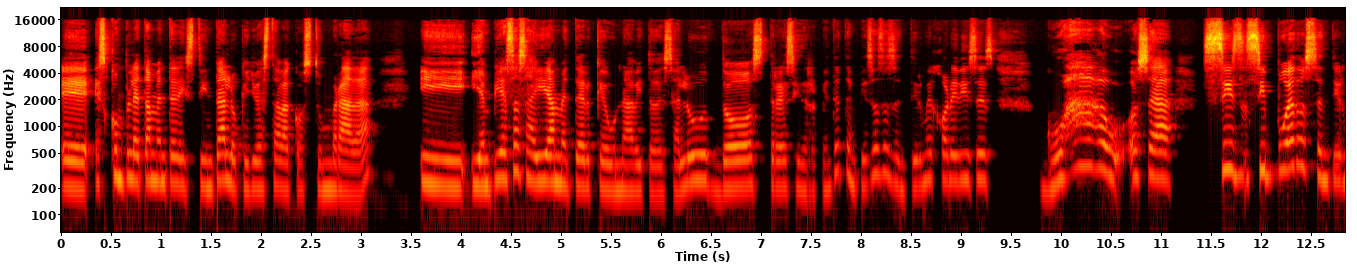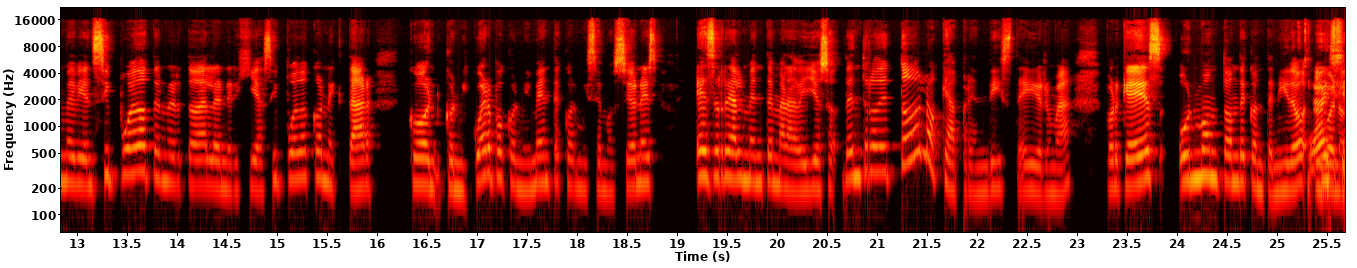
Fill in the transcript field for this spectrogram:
eh, es completamente distinta a lo que yo estaba acostumbrada. Y, y, empiezas ahí a meter que un hábito de salud, dos, tres, y de repente te empiezas a sentir mejor y dices, wow, o sea, sí, sí puedo sentirme bien, sí puedo tener toda la energía, sí puedo conectar con, con mi cuerpo, con mi mente, con mis emociones es realmente maravilloso. Dentro de todo lo que aprendiste, Irma, porque es un montón de contenido y bueno,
